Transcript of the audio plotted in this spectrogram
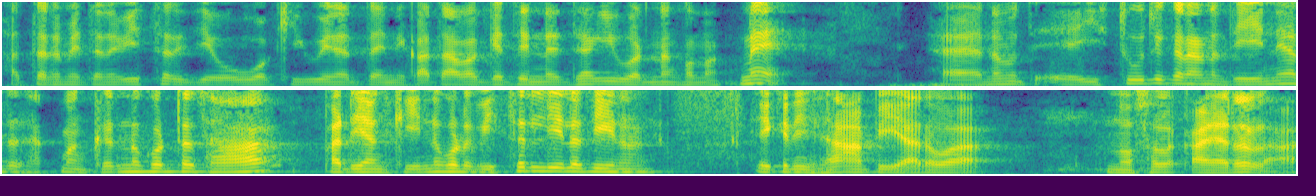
අතන මෙතන විස්තරදී ඕවා කිව්වේ නැත්නම් ඉන්නේ කතාවක් ගැතෙන්නේ නැත්නම් කිව්වට නම් කමක් නැහැ නමුත් ස්තුති කරන්න තියෙන්නේ අර සක්මන් කරනකොට සහ පරියන්ක ඉන්නකොට විස්තර ලියලා තියෙනවානේ. ඒක නිසා අපි අරවා නොසලකා ඇරලා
